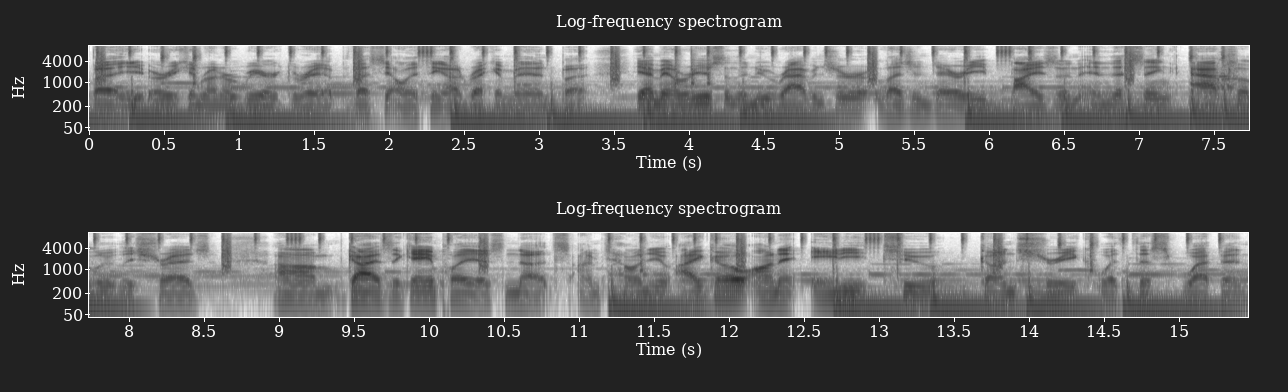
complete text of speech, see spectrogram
but or you can run a rear grip. That's the only thing I'd recommend. But yeah, man, we're using the new Ravager Legendary Bizon, and this thing absolutely shreds. Um, guys, the gameplay is nuts. I'm telling you, I go on an 82 gun streak with this weapon.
